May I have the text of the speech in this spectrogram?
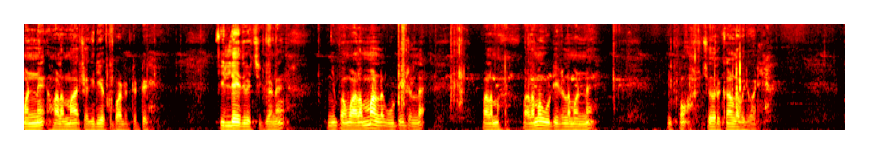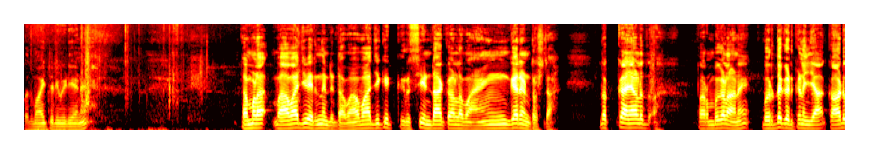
മണ്ണ് വളമ ചകിരിയൊക്കെ പാടിട്ടിട്ട് ഫില്ല് ചെയ്ത് വെച്ചിരിക്കുകയാണ്. ഇനിയിപ്പോൾ വളമുള്ള കൂട്ടിയിട്ടുള്ള വളമ വളമ കൂട്ടിയിട്ടുള്ള മണ്ണ് ഇപ്പോൾ ചേർക്കാനുള്ള പരിപാടിയാണ്. അപ്പോൾ അതുമായിട്ടൊരു വീഡിയോ ആണ് നമ്മളെ വാവാജി വരുന്നുണ്ട് കേട്ടോ. വാവാജിക്ക് കൃഷി ഉണ്ടാക്കാനുള്ള ഭയങ്കര ഇൻട്രസ്റ്റാണ് ഇതൊക്കെ അയാൾ പറമ്പുകളാണ്. വെറുതെ കെടുക്കണില്ല. കാട്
